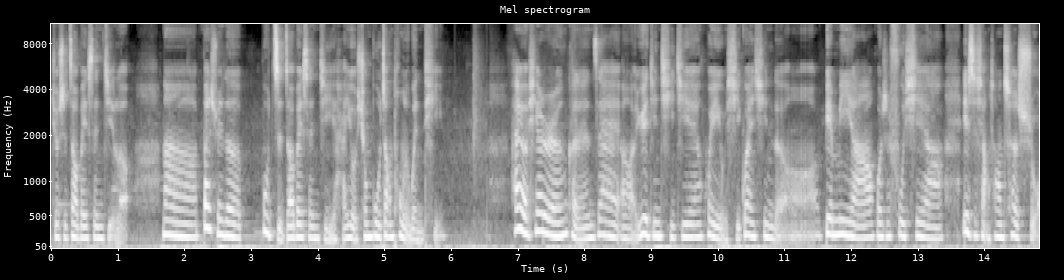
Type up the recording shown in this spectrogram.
就是罩杯升级了。那伴随着不止罩杯升级，还有胸部胀痛的问题。还有些人可能在呃月经期间会有习惯性的呃便秘啊，或是腹泻啊，一直想上厕所。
